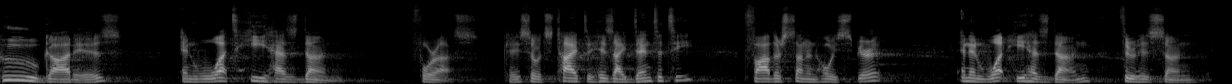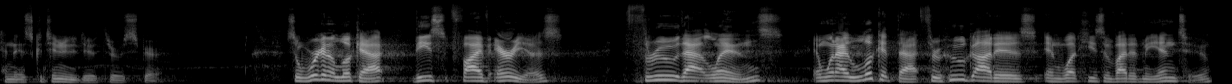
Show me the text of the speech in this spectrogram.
who God is and what he has done for us. Okay, so it's tied to his identity, Father, Son, and Holy Spirit, and then what he has done through his Son and is continuing to do through his Spirit. So we're going to look at these five areas through that lens. And when I look at that through who God is and what he's invited me into,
